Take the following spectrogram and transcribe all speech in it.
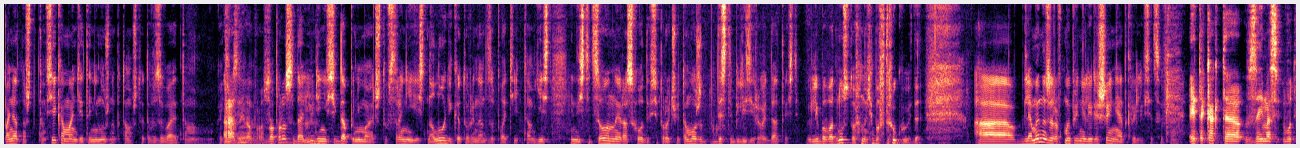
понятно, что там всей команде это не нужно, потому что это вызывает там разные вопросы. Вопросы, да, mm-hmm. люди не всегда понимают, что в стране есть налоги, которые надо заплатить, там есть инвестиционные расходы, все прочее, это может дестабилизировать, да, то есть либо в одну сторону, либо в другую, да. А для менеджеров мы приняли решение, открыли все цифры. Это как-то взаимос... Вот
